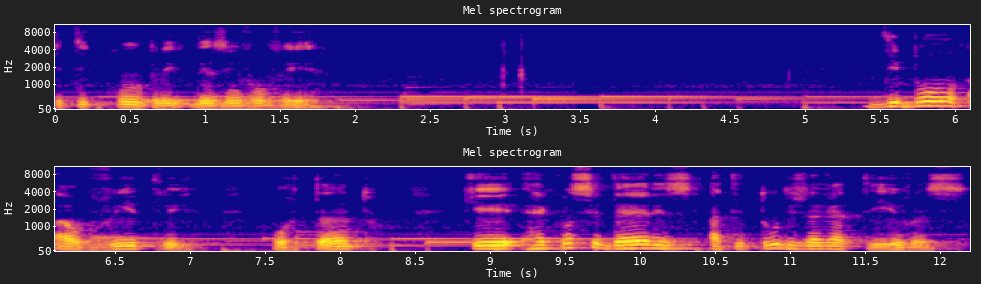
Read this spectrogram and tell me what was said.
que te cumpre desenvolver. De bom alvitre, portanto, que reconsideres atitudes negativas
